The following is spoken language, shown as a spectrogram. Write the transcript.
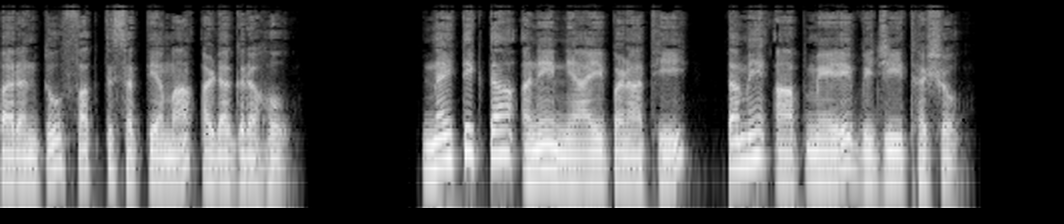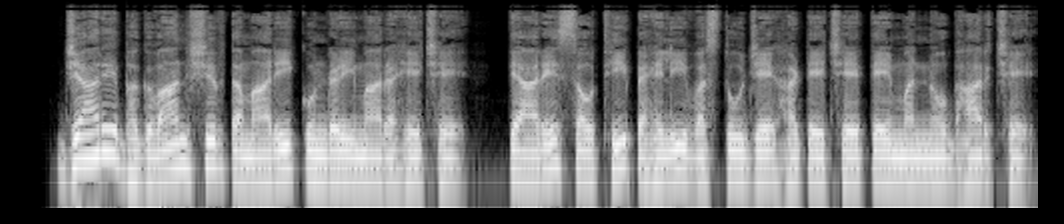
પરંતુ ફક્ત સત્યમાં અડગ રહો. નૈતિકતા અને ન્યાયીપણાથી તમે આપમેળે વિજયી થશો. જ્યારે ભગવાન શિવ તમારી કુંડળીમાં રહે છે ત્યારે સૌથી પહેલી વસ્તુ જે હટે છે તે મનનો ભાર છે.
